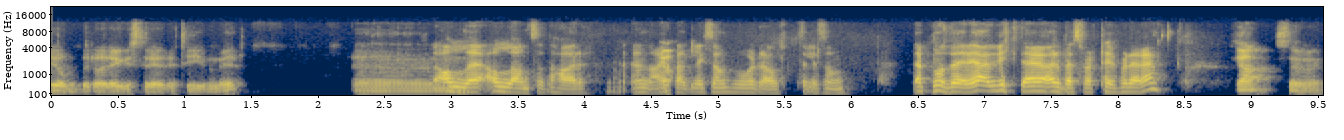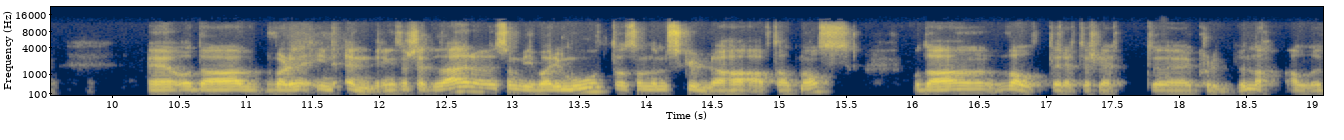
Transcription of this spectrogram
jobber og registrerer timer. Um, alle, alle, ansatte har en iPad, ja. liksom, hvor alt liksom Det er på en måte ja, viktig arbeidsverktøy for dere? Ja, stemmer. Uh, og da var det en endring som skjedde der, som vi var imot, og som de skulle ha avtalt med oss. Og da valgte rett og slett eh, klubben, da, alle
